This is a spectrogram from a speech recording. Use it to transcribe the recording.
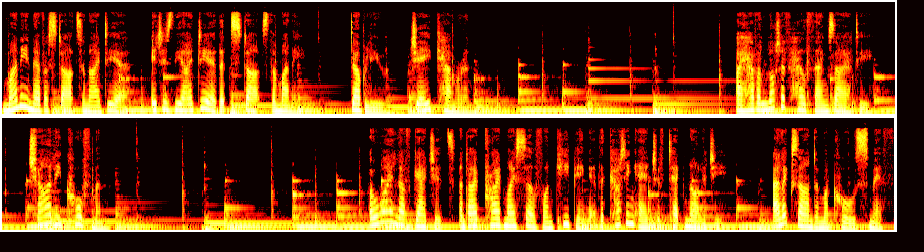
Money never starts an idea, it is the idea that starts the money. W. J. Cameron. I have a lot of health anxiety. Charlie Kaufman. Oh, I love gadgets and I pride myself on keeping at the cutting edge of technology. Alexander McCall Smith.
